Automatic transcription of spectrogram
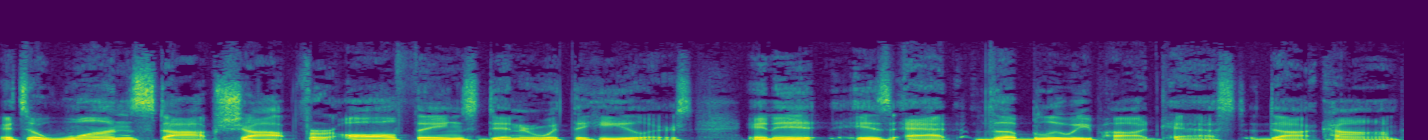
It's a one stop shop for all things dinner with the Heelers, and it is at theblueypodcast.com.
